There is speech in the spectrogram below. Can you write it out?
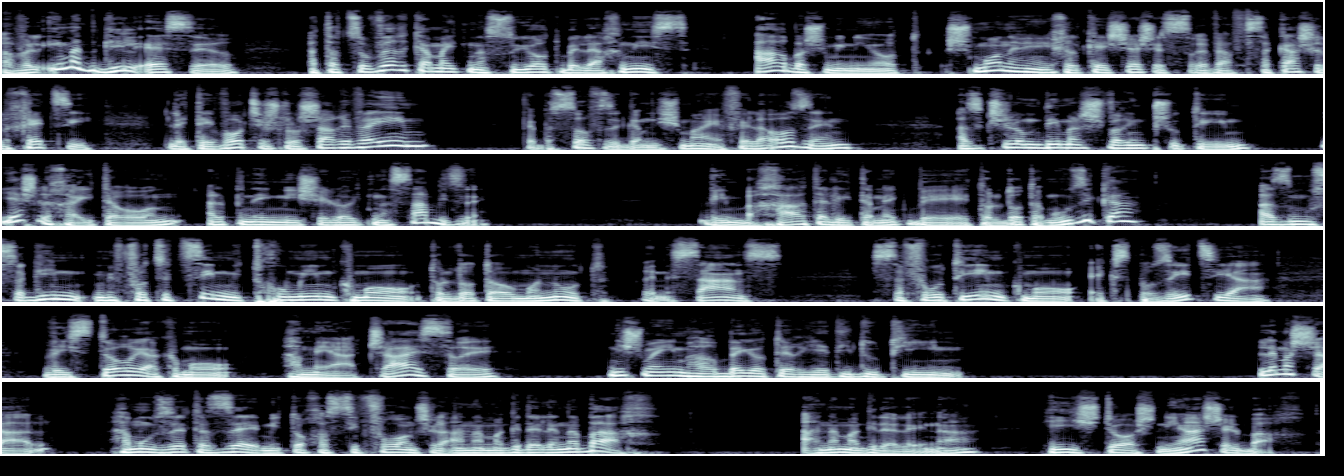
אבל אם עד גיל עשר אתה צובר כמה התנסויות בלהכניס ארבע שמיניות, שמונה חלקי שש עשרה והפסקה של חצי לתיבות של שלושה רבעים, ובסוף זה גם נשמע יפה לאוזן, אז כשלומדים על שברים פשוטים, יש לך יתרון על פני מי שלא התנסה בזה. ואם בחרת להתעמק בתולדות המוזיקה, אז מושגים מפוצצים מתחומים כמו תולדות האומנות, רנסאנס, ספרותיים כמו אקספוזיציה, והיסטוריה כמו המאה ה-19, נשמעים הרבה יותר ידידותיים. למשל, המוזט הזה מתוך הספרון של אנה מגדלנה באך. אנה מגדלנה היא אשתו השנייה של באך.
